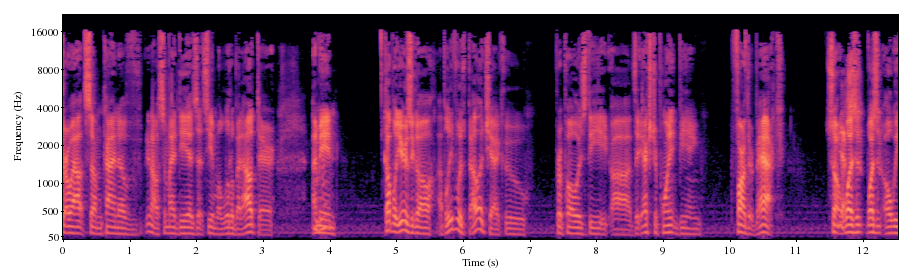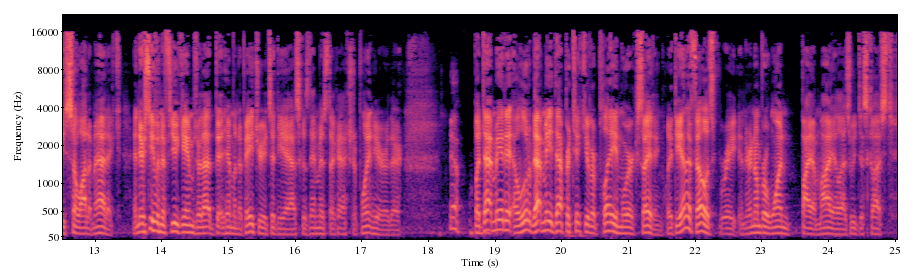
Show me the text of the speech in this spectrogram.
throw out some kind of you know some ideas that seem a little bit out there. I Mhm. mean, a couple years ago, I believe it was Belichick who proposed the uh, the extra point being farther back, so it wasn't wasn't always so automatic. And there's even a few games where that bit him and the Patriots in the ass because they missed an extra point here or there. Yeah. But that made it a little. That made that particular play more exciting. Like the NFL is great, and they're number one by a mile, as we discussed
